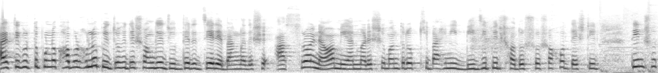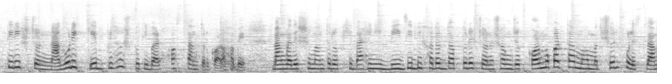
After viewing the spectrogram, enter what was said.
আরেকটি গুরুত্বপূর্ণ খবর হলো, বিদ্রোহীদের সঙ্গে যুদ্ধের জেরে বাংলাদেশে আশ্রয় নেওয়া মিয়ানমারের সীমান্তরক্ষী বাহিনী বিজিপির সদস্য সহ দেশটির তিনশো জন নাগরিককে বৃহস্পতিবার হস্তান্তর করা হবে। বাংলাদেশ সীমান্তরক্ষী বাহিনী বিজিবি সদর দপ্তরের জনসংযোগ কর্মকর্তা মোহাম্মদ শরীফুল ইসলাম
